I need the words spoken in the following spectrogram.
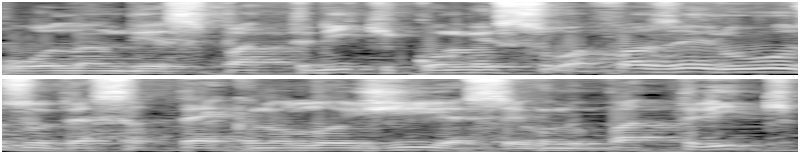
o holandês Patrick começou a fazer uso dessa tecnologia. Segundo Patrick,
